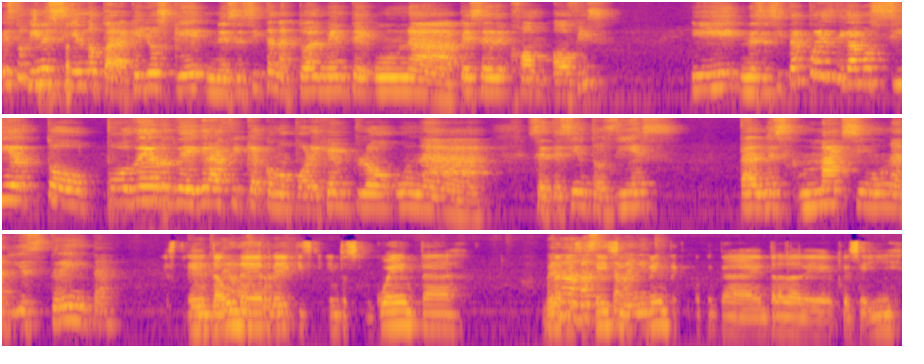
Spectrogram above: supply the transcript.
Esto viene siendo para aquellos que necesitan actualmente una PC de home office y necesitan pues digamos cierto poder de gráfica como por ejemplo una 710 tal vez máximo una 1030 1030 una RX 550 una 1650 que no tenga entrada de PCI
